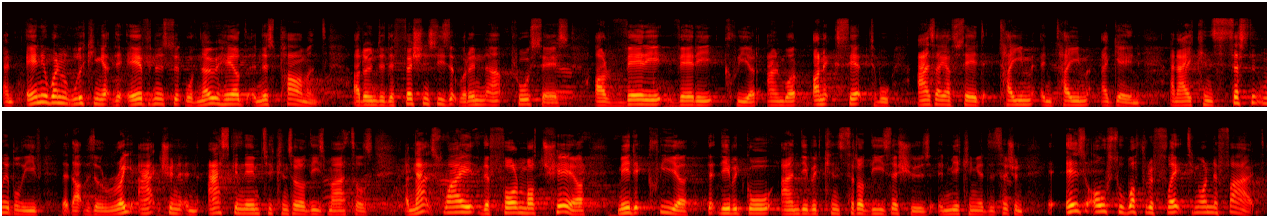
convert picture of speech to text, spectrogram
And anyone looking at the evidence that we've now heard in this Parliament around the deficiencies that were in that process yeah. are very, very clear and were unacceptable, as I have said time and time again. And I consistently believe that that was the right action in asking them to consider these matters. And that's why the former chair made it clear that they would go and they would consider these issues in making a decision. It is also worth reflecting on the fact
